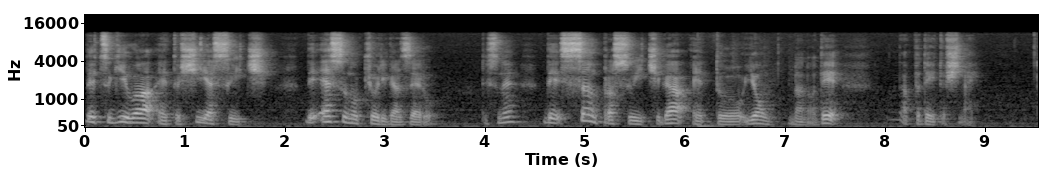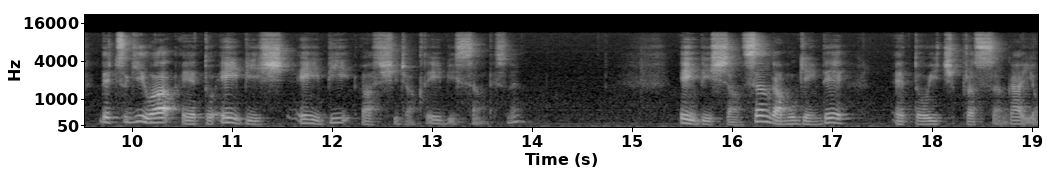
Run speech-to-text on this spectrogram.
で、次は、えっと、CS1。で、S の距離が0ですね。で、3プラス1が、えっと、4なので、アップデートしない。で、次は、えっと、AB、AB、あ、C じゃなくて AB3 ですね。AB3。3が無限で、えっと、1プラス3が4。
